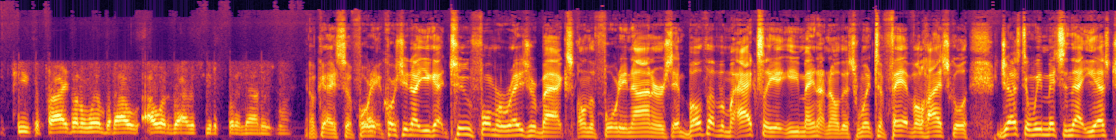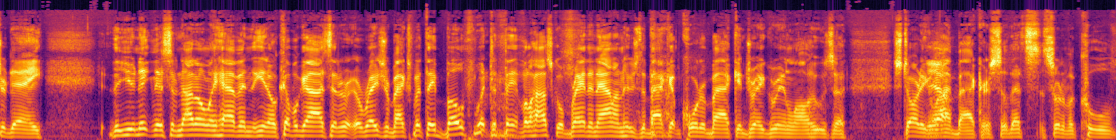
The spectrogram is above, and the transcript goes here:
the Chiefs are probably going to win, but I I would rather see the 49ers win. Okay, so 40. Of course, you know you got two former Razorbacks on the 49ers, and both of them actually, you may not know this, went to Fayetteville High School. Justin, we mentioned that yesterday. The uniqueness of not only having you know a couple guys that are Razorbacks, but they both went to Fayetteville High School. Brandon Allen, who's the backup quarterback, and Dre Greenlaw, who's a starting Yeah. linebacker. So that's sort of a cool,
